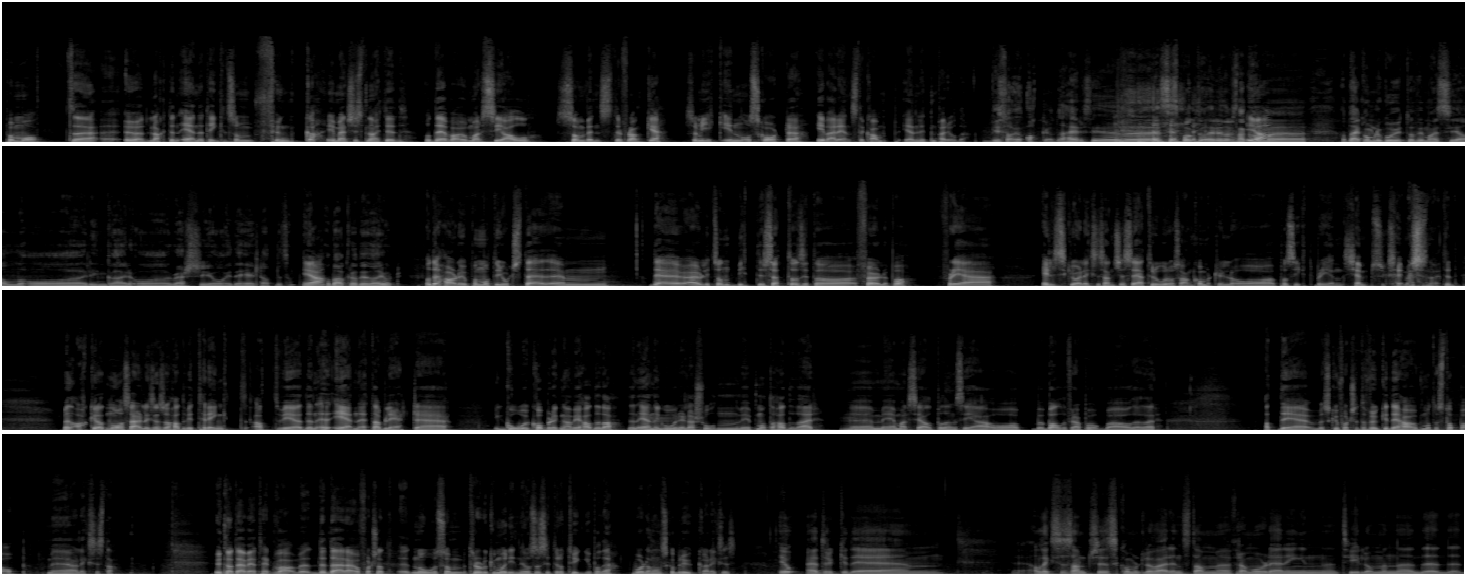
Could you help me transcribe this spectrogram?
på en måte ødelagt den ene tingen som funka i Manchester United, og det var jo Martial som venstre flanke, som gikk inn og skårte i hver eneste kamp i en liten periode. Vi sa jo akkurat det her siden sist da vi snakket Ja. om eh, at der kommer det å gå utover Marcial og Ringar og Rashi og i det hele tatt, liksom. Ja, Og det er akkurat det det har gjort. og det har det jo på en måte gjort. Det, um, det er jo litt sånn bittersøtt å sitte og føle på, fordi jeg elsker jo Alexis Sanchez, og jeg tror også han kommer til å på sikt bli en kjempesuksess i Manchester United. Men akkurat nå så det liksom så hadde vi trengt at vi den ene etablerte gode koblinga vi hadde, da. Den ene gode relasjonen vi på en måte hadde der, eh, med Martial på den sida og baller fra Pogba og det der. At det skulle fortsette å funke, det har jo på en måte stoppa opp med Alexis, da. Uten at jeg vet helt hva Men det der er jo fortsatt noe som Tror du ikke Mourinho også sitter og tygger på det? Hvordan han skal bruke Alexis? Jo, jeg tror ikke det um, Alexis Sanchez kommer til å være en stamme framover, det er ingen tvil om. Men uh, det, det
